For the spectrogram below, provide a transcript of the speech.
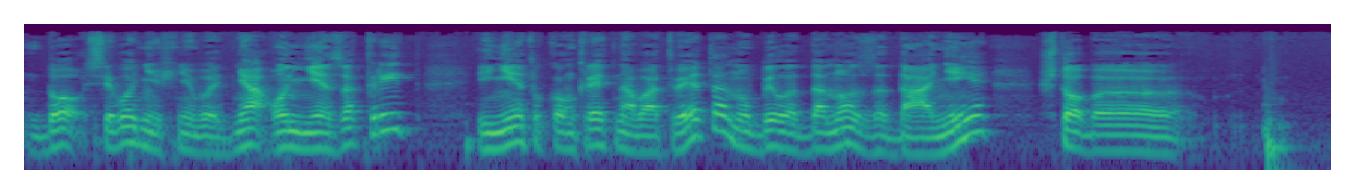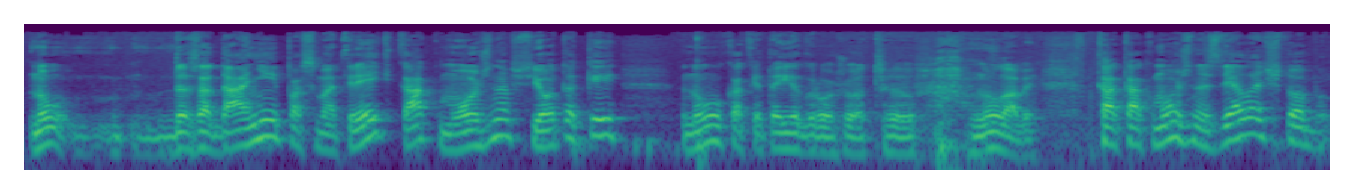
до сегодняшнего дня он не закрыт, и нету конкретного ответа, но было дано задание, чтобы ну, до заданий посмотреть, как можно все-таки, ну, как это я вот, ну, ладно, как, как можно сделать, чтобы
